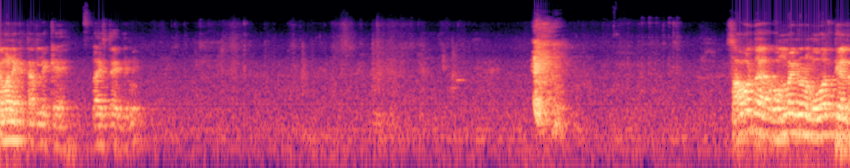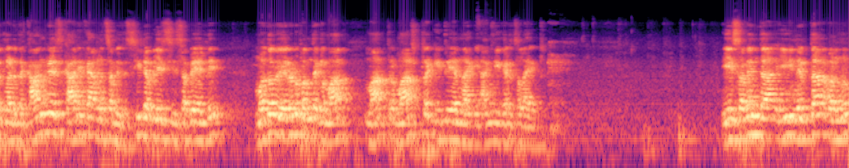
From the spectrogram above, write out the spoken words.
ಗಮನಕ್ಕೆ ತರಲಿಕ್ಕೆ ಬಯಸ್ತಾ ಇದ್ದೀನಿ. ಸಾವಿರದ ಒಂಬೈನೂರ ಮೂವತ್ತೇಳರಲ್ಲಿ ನಡೆದ ಕಾಂಗ್ರೆಸ್ ಕಾರ್ಯಕಾರಿಣಿ ಸಮಿತಿ ಸಿಡಬ್ಲ್ಯೂಸಿ ಸಭೆಯಲ್ಲಿ ಮೊದಲು ಎರಡು ಪಂದ್ಯಗಳು ಮಾತ್ರ ಮಾಸ್ಟರ್ ಗೀತೆಯನ್ನಾಗಿ ಅಂಗೀಕರಿಸಲಾಯಿತು. ಈ ಸಭೆಯಿಂದ ಈ ನಿರ್ಧಾರವನ್ನು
